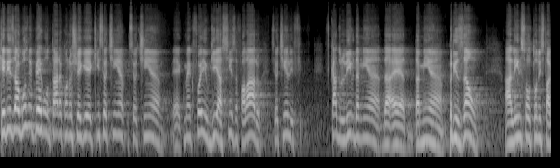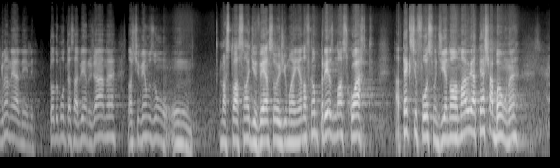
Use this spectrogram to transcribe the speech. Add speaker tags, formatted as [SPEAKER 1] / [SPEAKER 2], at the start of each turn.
[SPEAKER 1] Queridos, alguns me perguntaram quando eu cheguei aqui se eu tinha, se eu tinha é, como é que foi? O Gui Assista falaram? Se eu tinha ficado livre da minha, da, é, da minha prisão. A Aline soltou no Instagram, né, Aline? Todo mundo está sabendo já, né? Nós tivemos um, um, uma situação adversa hoje de manhã, nós ficamos presos no nosso quarto. Até que se fosse um dia normal, eu ia até chabão, né?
